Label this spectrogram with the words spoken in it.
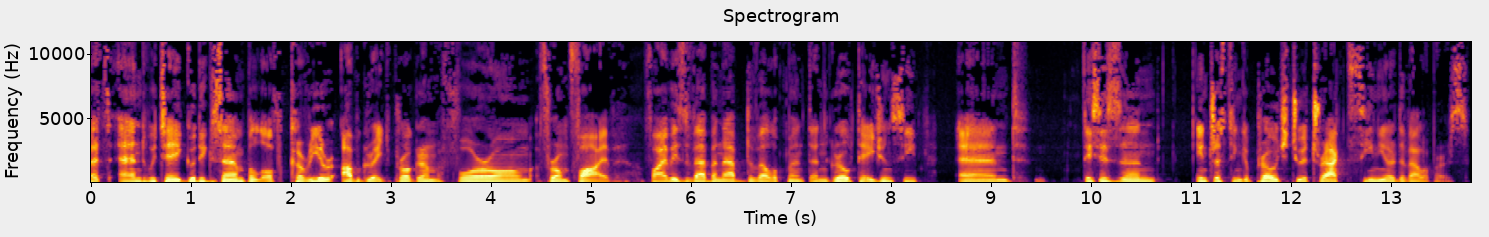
Let's end with a good example of career upgrade program from, from Five. Five is web and app development and growth agency, and this is an interesting approach to attract senior developers.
